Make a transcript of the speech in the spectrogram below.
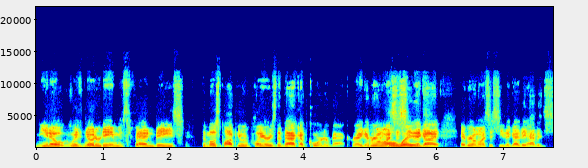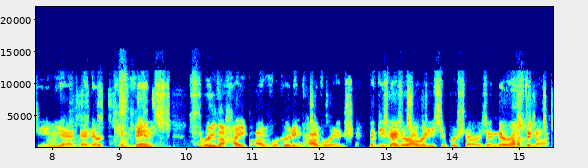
you know with Notre Dame's fan base the most popular player is the backup quarterback, right? Everyone wants Always. to see the guy. Everyone wants to see the guy they haven't seen yet, and they're convinced through the hype of recruiting coverage that these guys are already superstars, and they're often not.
